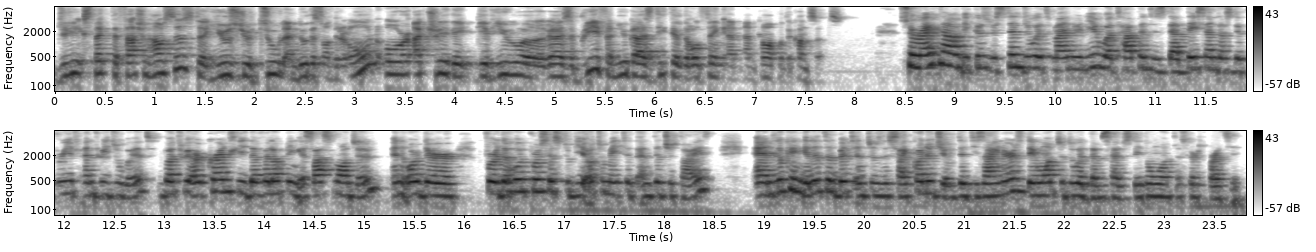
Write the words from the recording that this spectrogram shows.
do you expect the fashion houses to use your tool and do this on their own? Or actually they give you uh, guys a brief and you guys detail the whole thing and, and come up with the concepts? So right now, because we still do it manually, what happens is that they send us the brief and we do it. But we are currently developing a SaaS model in order for the whole process to be automated and digitized. And looking a little bit into the psychology of the designers, they want to do it themselves. They don't want a third party.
